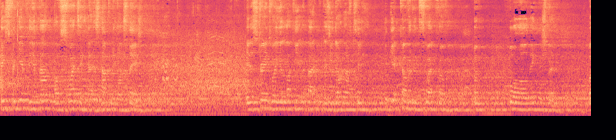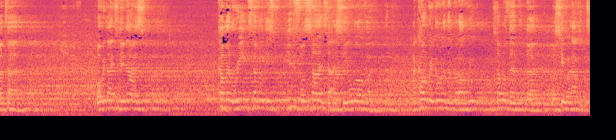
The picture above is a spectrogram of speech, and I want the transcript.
please forgive the amount of sweating that is happening on stage. In a strange way, you're lucky at the back because you don't have to get covered in sweat from, from poor old Englishmen. But uh, what we'd like to do now is come and read some of these beautiful signs that I see all over. And I can't read all of them, but I'll read some of them and uh, we'll see what happens.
